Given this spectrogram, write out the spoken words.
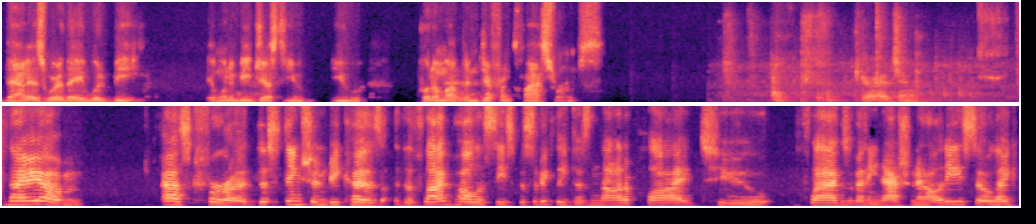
that is where they would be. It wouldn't be just you, you put them up in different classrooms. go ahead, Shannon. Can I um ask for a distinction because the flag policy specifically does not apply to flags of any nationality. So like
